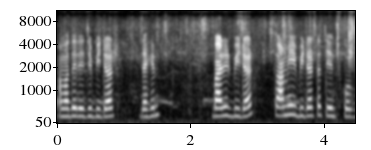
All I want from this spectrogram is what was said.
আমাদের এই যে বিডার, দেখেন, বাড়ির বিডার। তো আমি এই বিডারটা চেঞ্জ করব।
